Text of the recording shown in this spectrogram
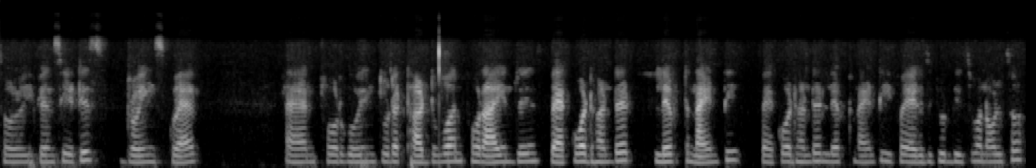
So you can see it is drawing square. And for going to the third one for i in range backward 100 left 90 backward 100 left 90 if i execute this one also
